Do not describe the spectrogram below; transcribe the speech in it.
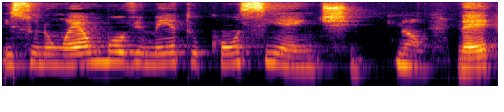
Isso não é um movimento consciente. Não. Né?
